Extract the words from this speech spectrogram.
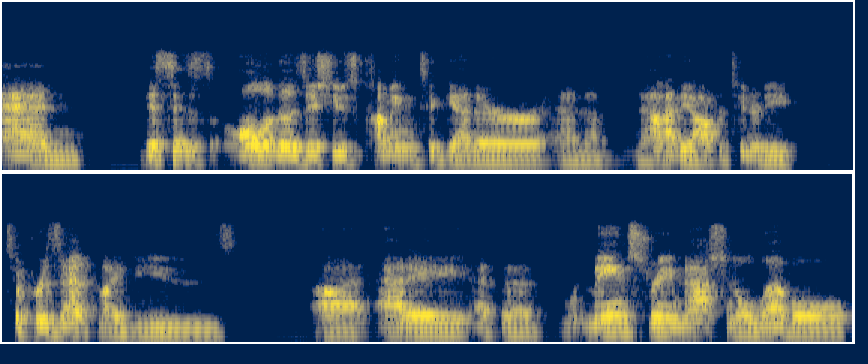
and this is all of those issues coming together, and I've now had the opportunity to present my views uh, at a at the mainstream national level,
